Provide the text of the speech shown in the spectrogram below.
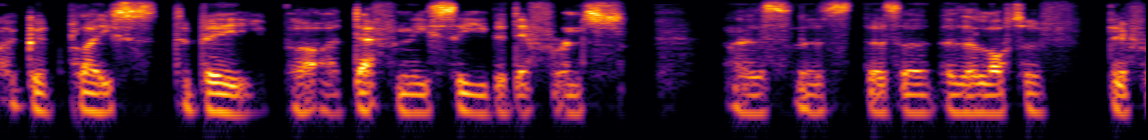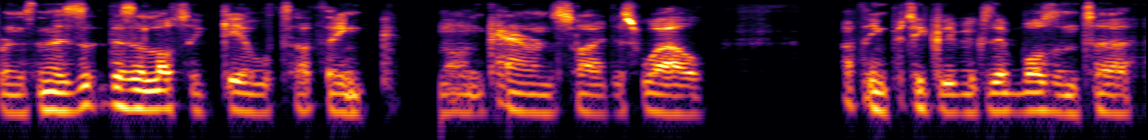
a good place to be, but I definitely see the difference there's there's there's a there's a lot of difference, and there's there's a lot of guilt, I think, on Karen's side as well. I think particularly because it wasn't a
